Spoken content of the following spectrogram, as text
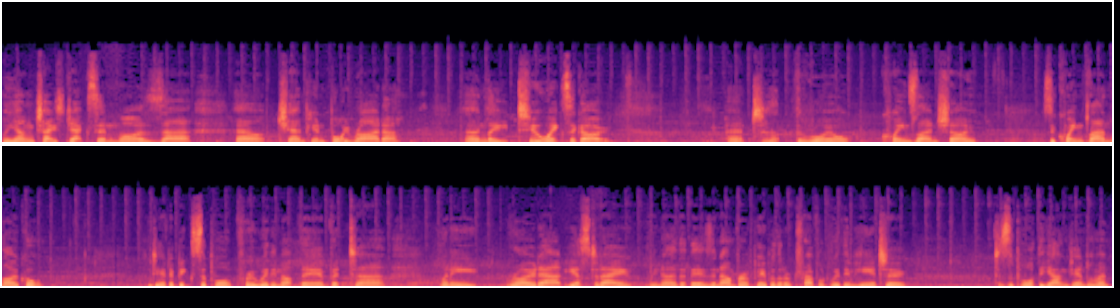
Well, young Chase Jackson was uh, our champion boy rider only two weeks ago at uh, the Royal Queensland Show. He's a Queensland local, and he had a big support crew with him up there. But uh, when he rode out yesterday, we know that there's a number of people that have travelled with him here too to support the young gentleman.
